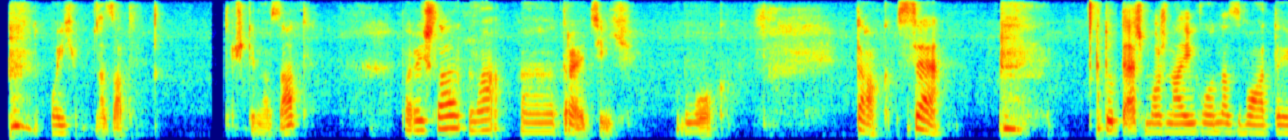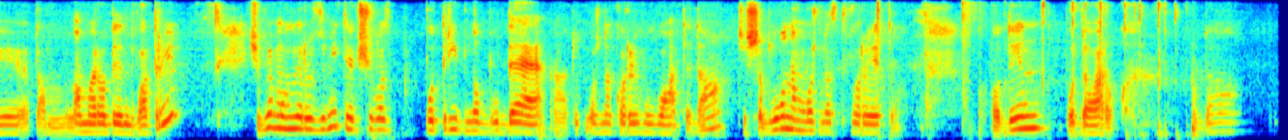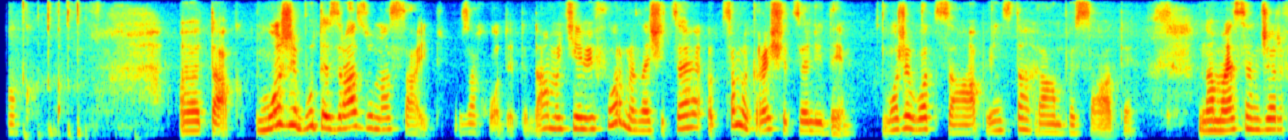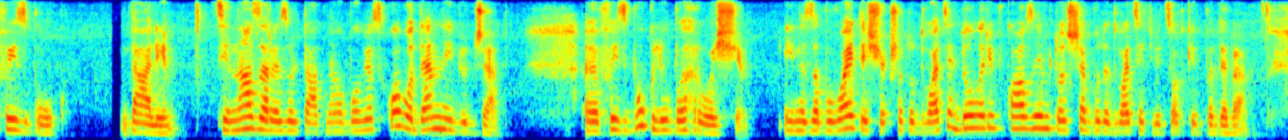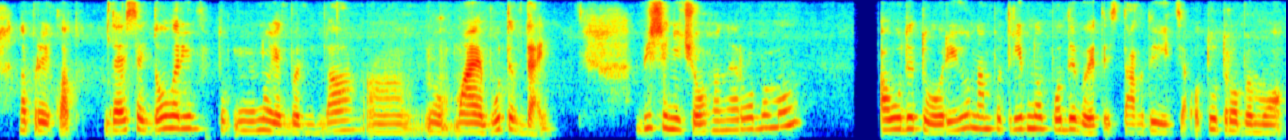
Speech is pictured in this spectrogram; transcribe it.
Ой, назад. Трошки назад. Перейшла на е, третій блок. Так, все. Тут теж можна його назвати там номер 1, 2, 3, щоб ви могли розуміти, якщо у вас потрібно буде, тут можна коригувати, да? чи шаблоном можна створити. Один подарок. Подарок. Е, так, може бути зразу на сайт заходити. Да? Миттєві форми, значить, це от саме краще це ліди. Може WhatsApp, в Instagram писати, на Messenger Facebook. Далі. Ціна за результат не обов'язково денний бюджет. Е, Facebook любить гроші. І не забувайте, що якщо тут 20 доларів вказуємо, то ще буде 20% ПДВ. Наприклад, 10 доларів ну, да, ну, має бути в день. Більше нічого не робимо. Аудиторію нам потрібно подивитись. Так, дивіться, отут робимо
